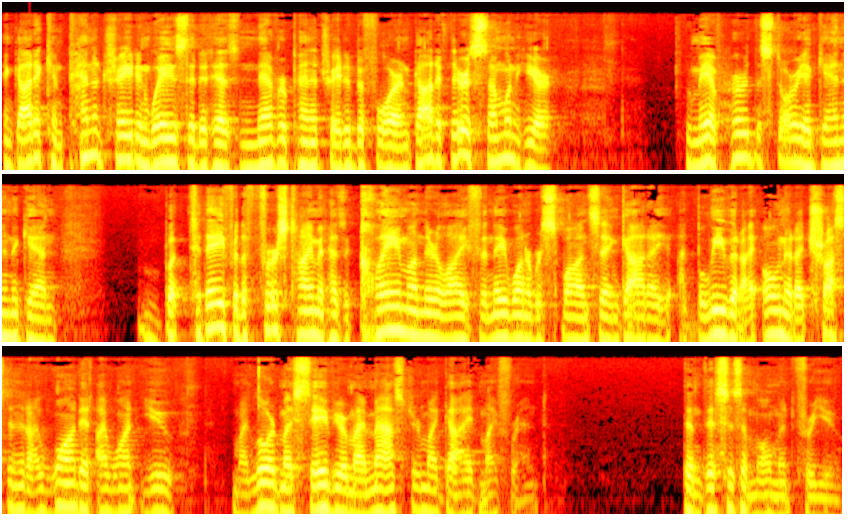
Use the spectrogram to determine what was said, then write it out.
and God, it can penetrate in ways that it has never penetrated before. And God, if there is someone here who may have heard the story again and again, but today, for the first time, it has a claim on their life, and they want to respond saying, God, I, I believe it, I own it, I trust in it, I want it, I want you, my Lord, my Savior, my Master, my guide, my friend. Then this is a moment for you.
